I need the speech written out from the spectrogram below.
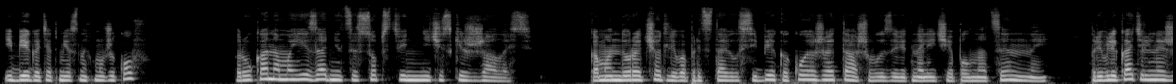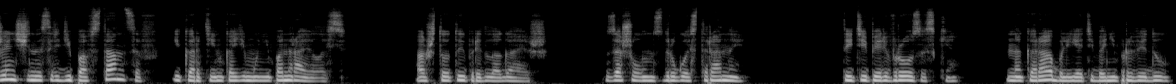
и бегать от местных мужиков? Рука на моей заднице собственнически сжалась. Командор отчетливо представил себе, какой ажиотаж вызовет наличие полноценной, привлекательной женщины среди повстанцев, и картинка ему не понравилась. «А что ты предлагаешь?» Зашел он с другой стороны. Ты теперь в розыске. На корабль я тебя не проведу.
